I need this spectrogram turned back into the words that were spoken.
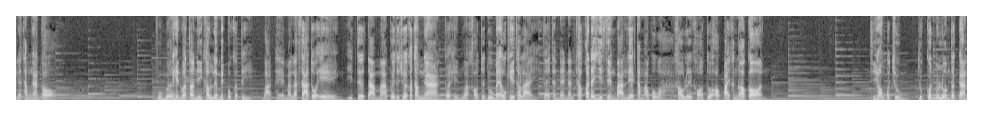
และทำงานต่อ ฟูเมอร์เห็นว่าตอนนี้เขาเริ่มไม่ปกติ บาดแผลมันรักษาตัวเอง อีเตอร์ตามมาเพื่อจะช่วยเขาทำงาน ก็เห็นว่าเขาจะดูไม่โอเคเท่าไหร่ แต่ทันใดนั้นเขาก็ได้ยินเสียงบาสเรียกทำเอาผวา เขาเลยขอตัวออกไปข้างนอกก่อน ที่ห้องประชุม ทุกคนมารวมตัวกัน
